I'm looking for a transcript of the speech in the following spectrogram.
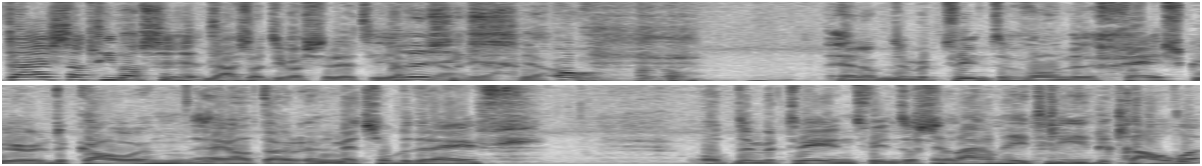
daar zat die wasserette. Daar zat die wasserette, ja. Precies. Ja, ja, ja. Oh, En op nummer 20 woonde Gijs Keur, de Kouwe. Hij had daar een metselbedrijf. Op nummer 22 zat... En waarom heette die de Kouwe?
